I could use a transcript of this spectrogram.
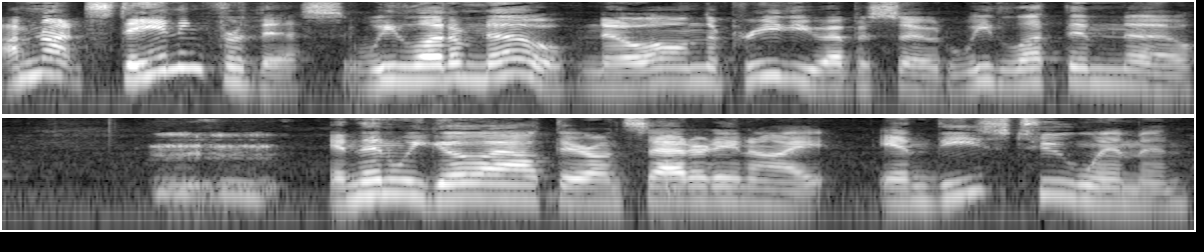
I'm not standing for this. We let them know. Noah, on the preview episode, we let them know. Mm-hmm. And then we go out there on Saturday night, and these two women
